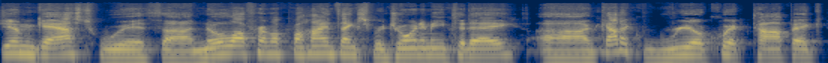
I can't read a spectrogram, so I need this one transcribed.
Jim Gast with uh, No Law Firm Left Behind. Thanks for joining me today. Uh, got a real quick topic.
